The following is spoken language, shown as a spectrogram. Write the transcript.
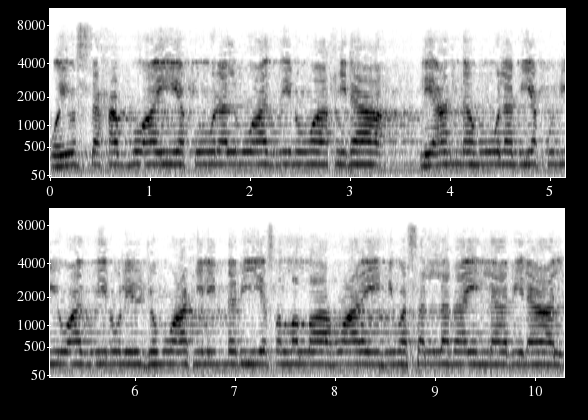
ويستحب أن يكون المؤذن واحدا. لأنه لم يكن يؤذن للجمعة للنبي صلى الله عليه وسلم إلا بلال.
